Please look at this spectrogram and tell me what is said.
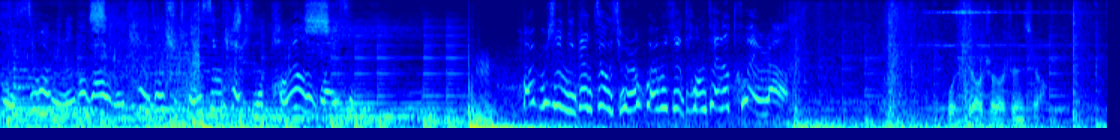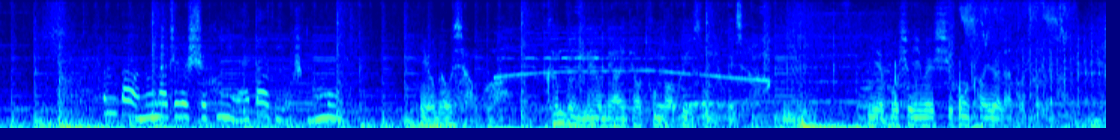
我希望你能够把我们看作是重新开始的朋友的关系，你跟旧情人回不去从前的退让。我需要知道真相。他们把我弄到这个时空里来，到底有什么目的？你有没有想过，根本没有那样一条通道可以送你回家？你也不是因为时空穿越来到这里的。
